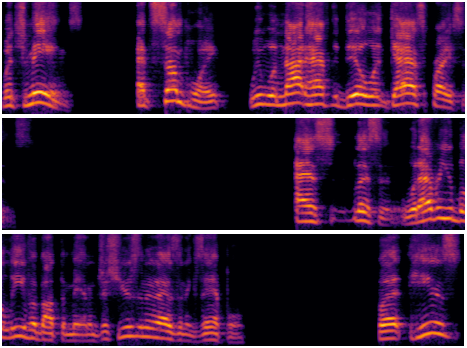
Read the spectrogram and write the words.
which means at some point we will not have to deal with gas prices. As listen, whatever you believe about the man, I'm just using it as an example. But he is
